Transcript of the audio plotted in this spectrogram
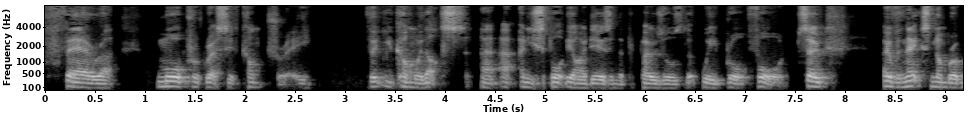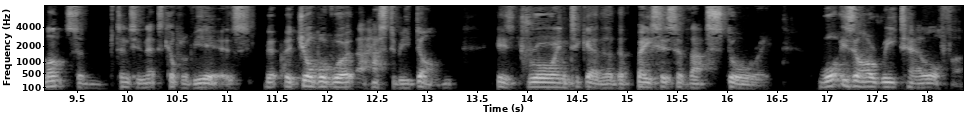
fairer, more progressive country, that you come with us uh, uh and you support the ideas and the proposals that we've brought forward. So, over the next number of months and potentially the next couple of years, the, the job of work that has to be done is drawing together the basis of that story. What is our retail offer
